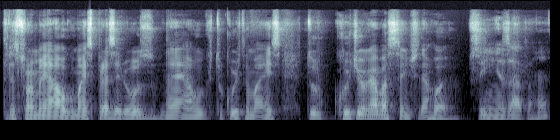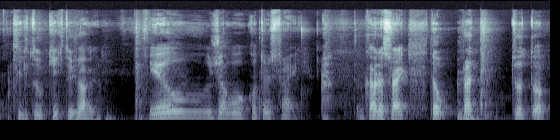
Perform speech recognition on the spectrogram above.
transformar em algo mais prazeroso, né? Algo que tu curta mais. Tu curte jogar bastante, né, Rua? Sim, exato. O uhum. que, que, tu, que, que tu joga? Eu jogo Counter-Strike. Counter-Strike. Então, pra, tu, tu,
